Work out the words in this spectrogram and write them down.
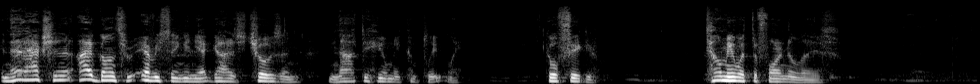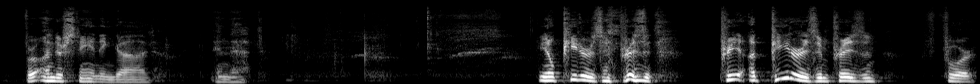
in that accident, I've gone through everything, and yet God has chosen not to heal me completely. Go figure. Tell me what the formula is for understanding God in that. You know, Peter is in prison. Uh, Peter is in prison for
